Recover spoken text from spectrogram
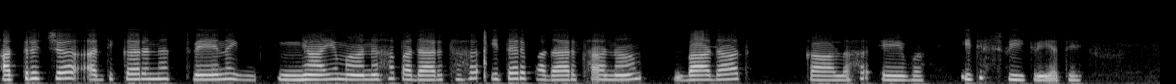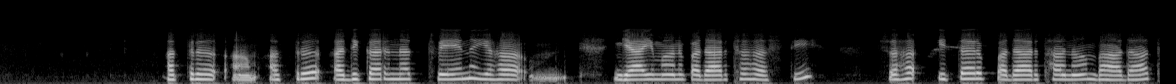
अत्र च अधिकरणत्वेन ज्ञायमानः पदार्थः इतरपदार्थानां बाधात् कालः एव इति स्वीक्रियते। अत्र अत्र अधिकरणत्वेन यः ज्ञायमानपदार्थः अस्ति, सः इतरपदार्थानां बाधात्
